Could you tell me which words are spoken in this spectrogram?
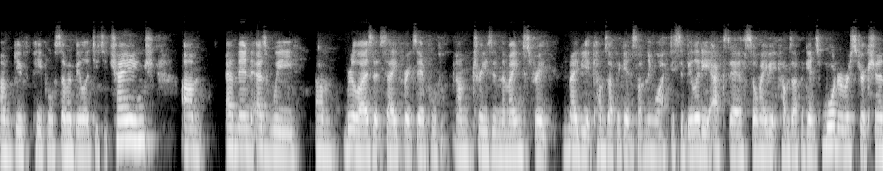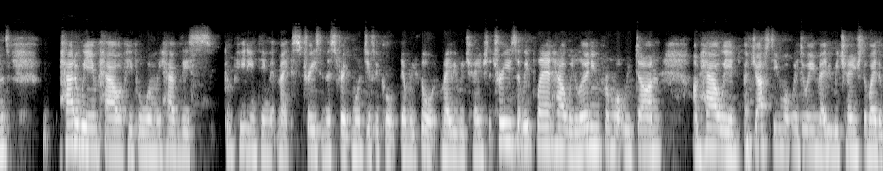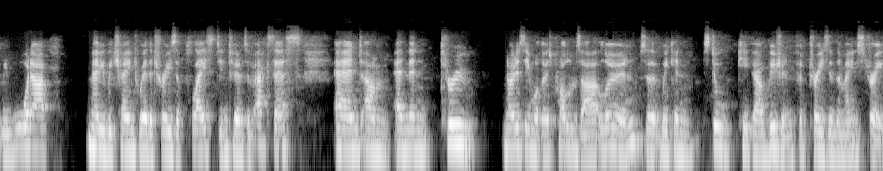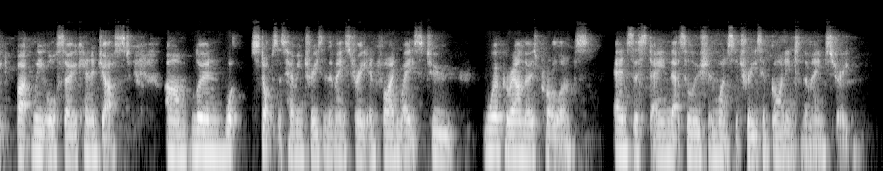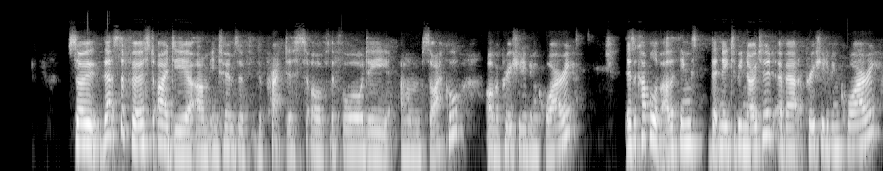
um, give people some ability to change? Um, and then as we um, realize that, say, for example, um, trees in the main street, maybe it comes up against something like disability access, or maybe it comes up against water restrictions. How do we empower people when we have this competing thing that makes trees in the street more difficult than we thought. Maybe we change the trees that we plant, how are we learning from what we've done, um, how are we adjusting what we're doing, maybe we change the way that we water, maybe we change where the trees are placed in terms of access, and um, and then through noticing what those problems are, learn so that we can still keep our vision for trees in the main street, but we also can adjust, um, learn what stops us having trees in the main street and find ways to work around those problems and sustain that solution once the trees have gone into the main street. So that's the first idea um, in terms of the practice of the 4D um, cycle of appreciative inquiry. There's a couple of other things that need to be noted about appreciative inquiry.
